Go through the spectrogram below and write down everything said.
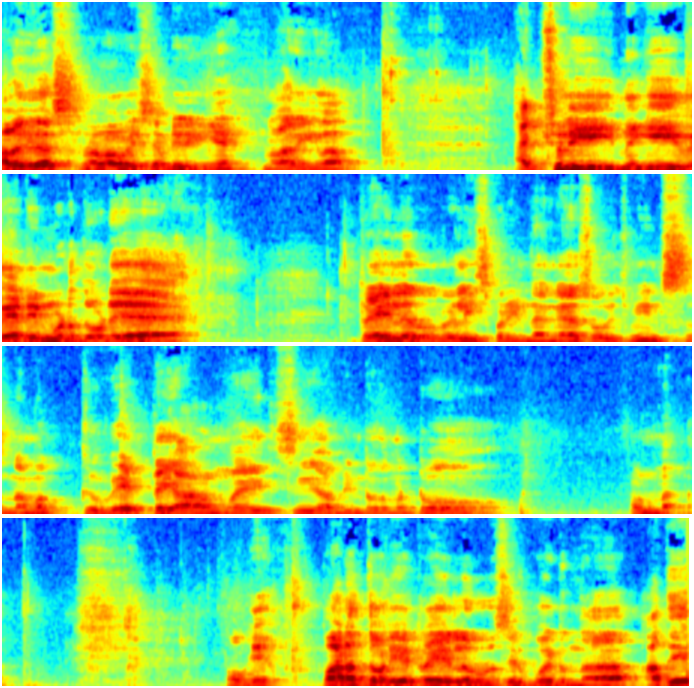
ஹலோ யூஎஸ் நம்ம வயசு எப்படி இருக்கீங்க? நல்லா இருக்கீங்களா? ஆக்சுவலி இன்னைக்கு வேட்டையின் படத்தோடைய ட்ரெய்லர் ரிலீஸ் பண்ணியிருந்தாங்க. ஸோ விச் மீன்ஸ் நமக்கு வேட்டை ஆரம்பமாயிடுச்சு அப்படின்றது மட்டும் உண்மை. ஓகே படத்தோடைய ட்ரெய்லர் ஒரு சைடு போயிட்டு இருந்தா அதே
